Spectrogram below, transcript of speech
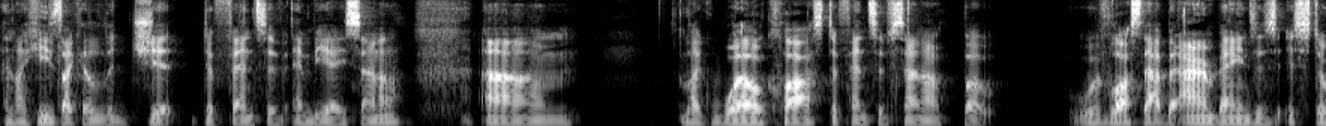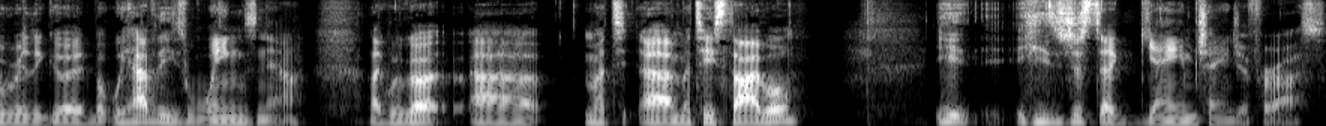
and like he's like a legit defensive NBA center, um, like world class defensive center. But we've lost that. But Aron Baynes is, is still really good. But we have these wings now. Like we've got uh, Mat- uh, Matisse Thybulle. He he's just a game changer for us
